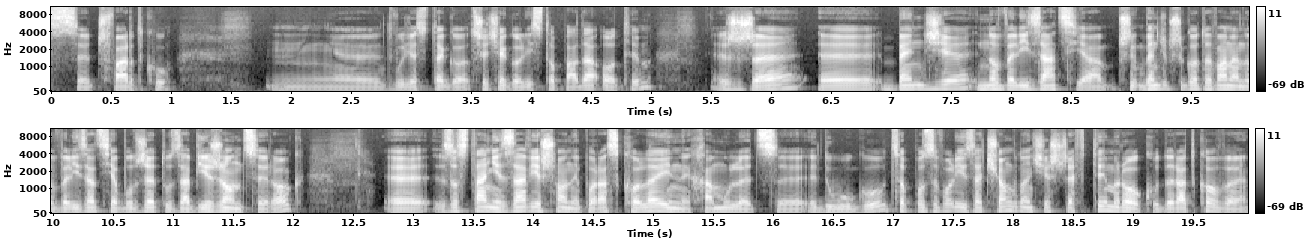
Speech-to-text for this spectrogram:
z czwartku 23 listopada o tym, że y, będzie nowelizacja, będzie przygotowana nowelizacja budżetu za bieżący rok, zostanie zawieszony po raz kolejny hamulec długu, co pozwoli zaciągnąć jeszcze w tym roku dodatkowe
